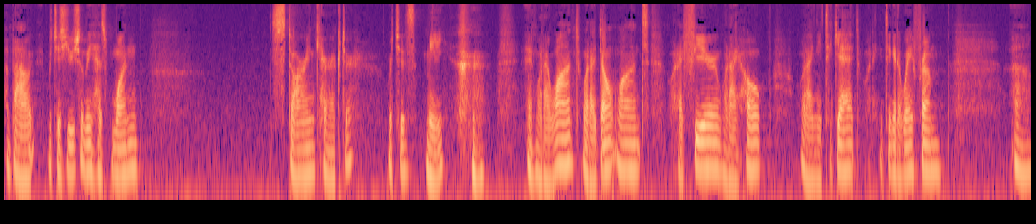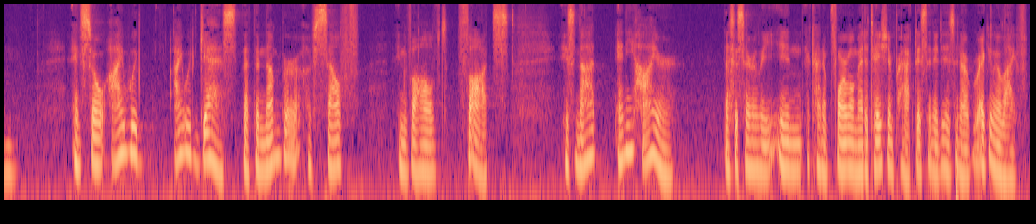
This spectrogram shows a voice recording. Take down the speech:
about, which is usually has one starring character, which is me, and what I want, what I don't want, what I fear, what I hope, what I need to get, what I need to get away from. Um, and so I would, I would guess that the number of self-involved thoughts is not any higher necessarily in a kind of formal meditation practice than it is in our regular life.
